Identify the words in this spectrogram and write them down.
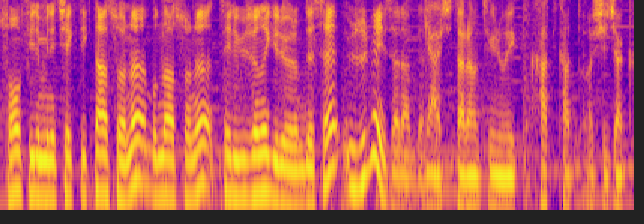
Son filmini çektikten sonra bundan sonra televizyona giriyorum dese üzülmeyiz herhalde. Gerçi Tarantino'yu kat kat aşacak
